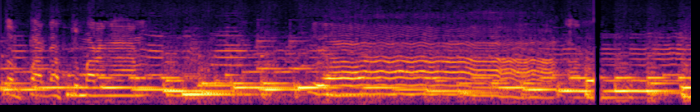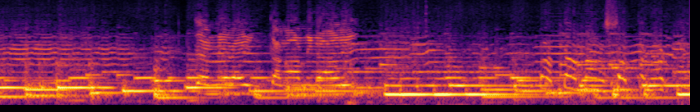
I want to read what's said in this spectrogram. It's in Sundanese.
terpada Tumarangan ya kamera ingkang ningali Bapak bangsa penak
